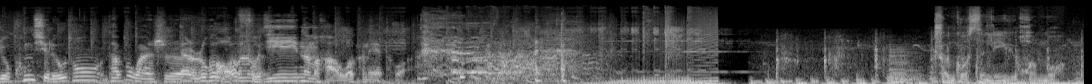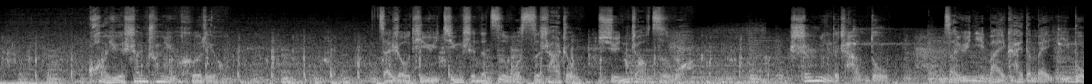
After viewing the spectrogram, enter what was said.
有空气流通，它不管是但是如果我腹肌那么好，我可能也脱。穿过森林与荒漠，跨越山川与河流，在肉体与精神的自我厮杀中寻找自我。生命的长度在于你迈开的每一步，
